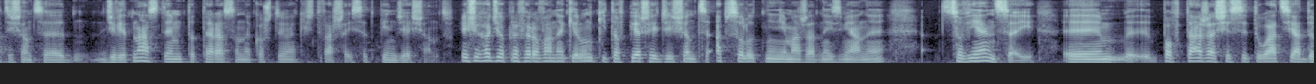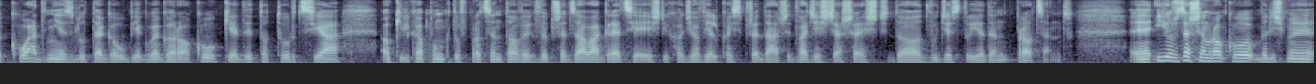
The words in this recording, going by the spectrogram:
2019, to teraz one kosztują jakieś 2,650. Jeśli chodzi o preferowane kierunki, to w pierwszej dziesiątce absolutnie nie ma żadnej zmiany. Co więcej, powtarza się sytuacja dokładnie z lutego ubiegłego roku, kiedy to Turcja o kilka punktów procentowych wyprzedzała Grecję, jeśli chodzi o wielkość sprzedaży 26 do 21%. Y, I już w zeszłym roku byliśmy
